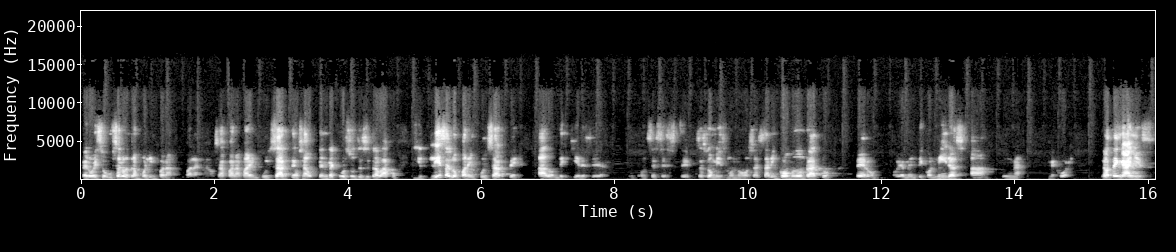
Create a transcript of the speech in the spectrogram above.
pero eso úsalo de trampolín para, para, o sea, para, para impulsarte, o sea, obtén recursos de ese trabajo y utilízalo para impulsarte a donde quieres llegar. Entonces, este, pues es lo mismo, ¿no? O sea, estar incómodo un rato, pero obviamente con miras a una mejora no te engañes.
